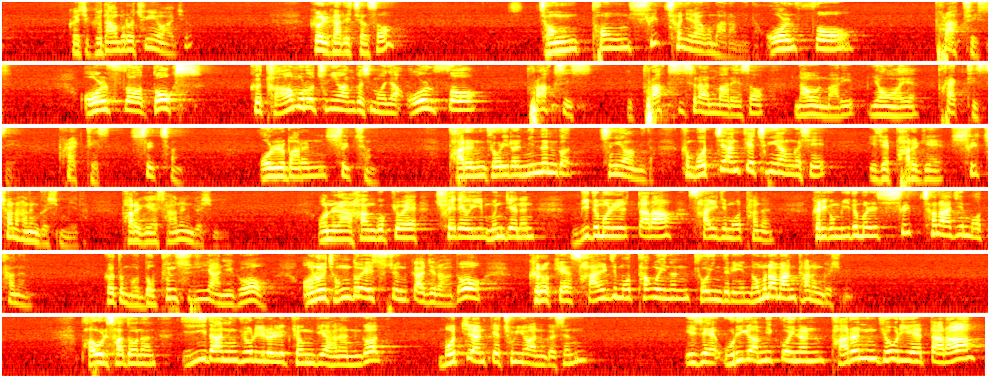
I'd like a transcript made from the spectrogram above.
그것이 그 다음으로 중요하죠. 그걸 가르쳐서 정통 실천이라고 말합니다. ortho practice. orthodox. 그 다음으로 중요한 것이 뭐냐? orthopraxis. praxis라는 말에서 나온 말이 영어의 practice예요. practice, 실천. 올바른 실천, 바른 교리를 믿는 것 중요합니다. 그 못지않게 중요한 것이 이제 바르게 실천하는 것입니다. 바르게 사는 것입니다. 오늘날 한국교회 최대의 문제는 믿음을 따라 살지 못하는 그리고 믿음을 실천하지 못하는 그것도 뭐 높은 수준이 아니고 어느 정도의 수준까지라도 그렇게 살지 못하고 있는 교인들이 너무나 많다는 것입니다. 바울 사도는 이단 교리를 경계하는 것 못지않게 중요한 것은 이제 우리가 믿고 있는 바른 교리에 따라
